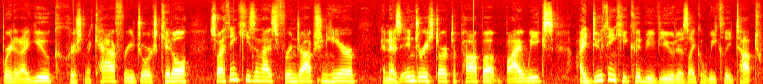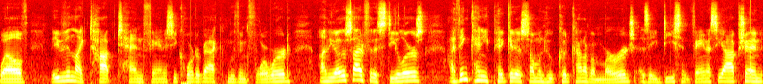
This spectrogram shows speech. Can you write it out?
Brandon Aiyuk, Christian McCaffrey, George Kittle. So I think he's a nice fringe option here. And as injuries start to pop up, bye weeks, I do think he could be viewed as like a weekly top 12, maybe even like top 10 fantasy quarterback moving forward. On the other side for the Steelers, I think Kenny Pickett is someone who could kind of emerge as a decent fantasy option.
